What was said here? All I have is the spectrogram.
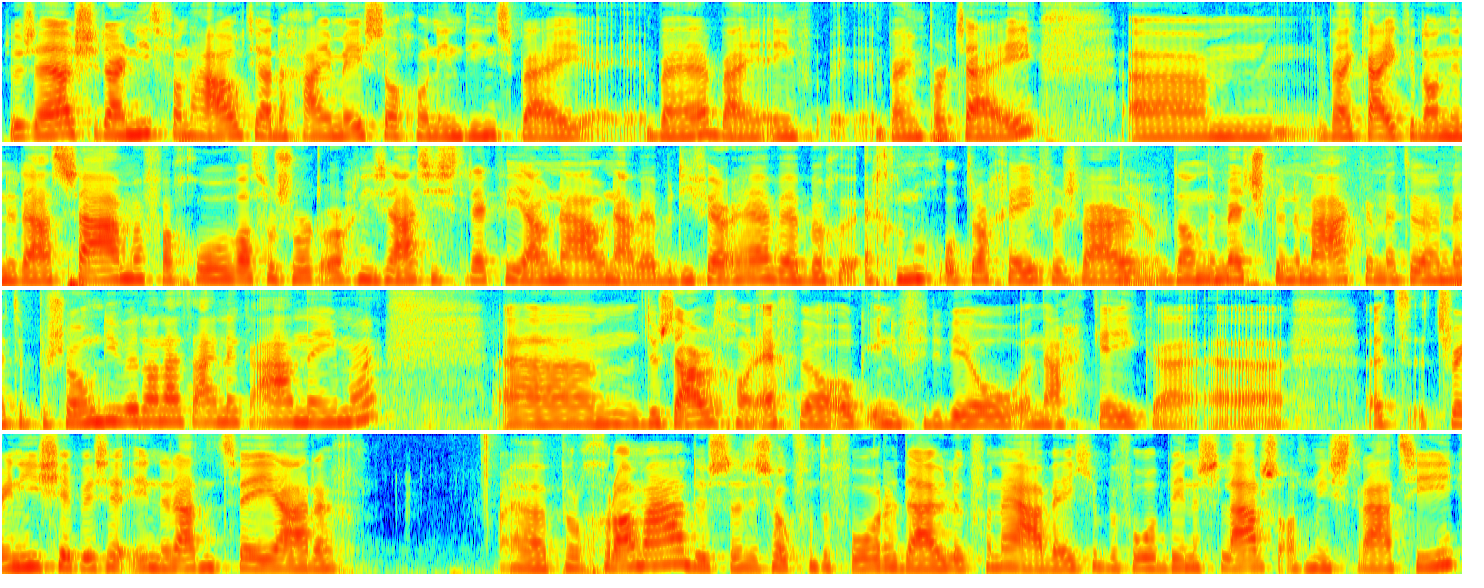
Dus hè, als je daar niet van houdt, ja, dan ga je meestal gewoon in dienst bij, bij, hè, bij, een, bij een partij. Ehm, wij kijken dan inderdaad samen van, goh, wat voor soort organisaties trekken jou nou? Nou, we hebben, diver, hè, we hebben echt genoeg opdrachtgevers waar Ja. we dan de match kunnen maken met de, met de persoon die we dan uiteindelijk aannemen. Ehm, dus daar wordt gewoon echt wel ook individueel naar gekeken. Eh, het traineeship is inderdaad een tweejarig eh, programma. Dus dat is ook van tevoren duidelijk van, nou ja, weet je, bijvoorbeeld binnen salarisadministratie,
